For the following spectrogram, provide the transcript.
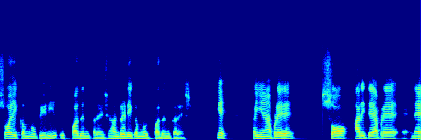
સો એકમનું પેઢી ઉત્પાદન કરે છે, હંડ્રેડ એકમનું ઉત્પાદન કરે છે. ઓકે? અહીંયા આપણે સો આ રીતે આપણે એને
